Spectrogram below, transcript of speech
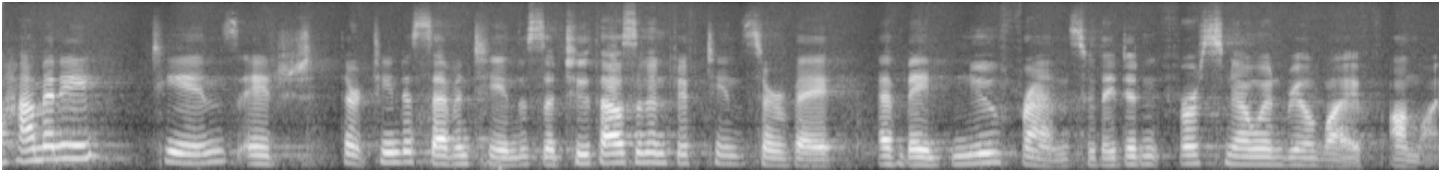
how many teens aged 13 to 17, this is a 2015 survey, have made new friends who they didn't first know in real life online?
